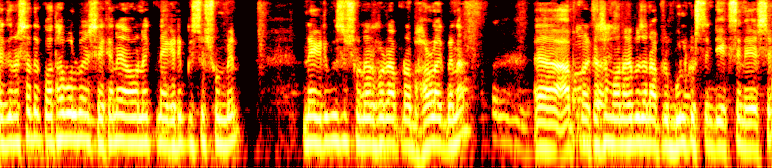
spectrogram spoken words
একজনের সাথে কথা বলবেন, সেখানে অনেক নেগেটিভ কিছু শুনবেন। নেগেটিভ কিছু শোনার পরে আপনার ভালো লাগবে না। আপনার কাছে মনে হবে যেন আপনি ভুল করছেন ডিএকশনে এসে।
